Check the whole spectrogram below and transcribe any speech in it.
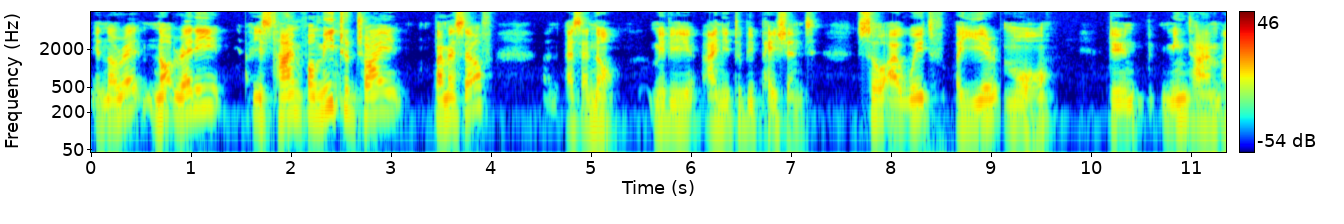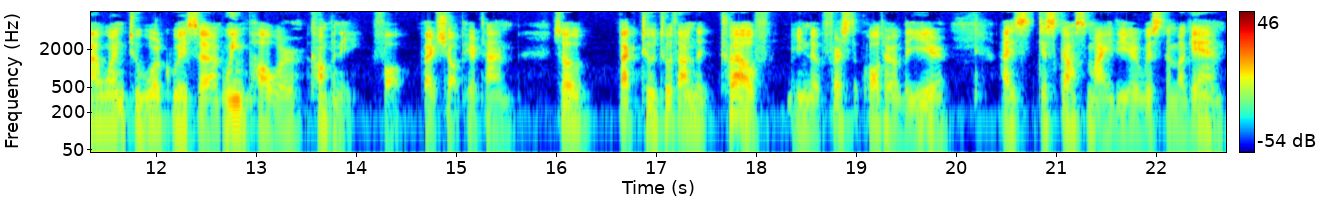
it's not re- not ready. It's time for me to try by myself. I said no. Maybe I need to be patient. So I wait a year more. During meantime, I went to work with a wind power company for a very short period of time. So back to 2012, in the first quarter of the year, I discussed my idea with them again.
